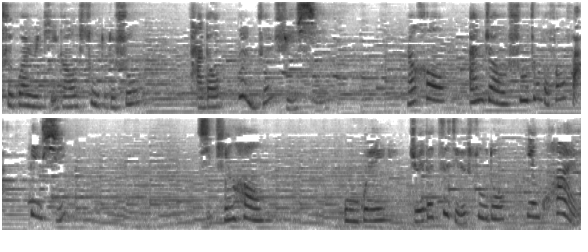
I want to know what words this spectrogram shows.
是关于提高速度的书，它都认真学习，然后按照书中的方法练习。几天后，乌龟觉得自己的速度变快了，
